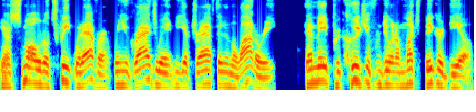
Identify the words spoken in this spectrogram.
you know, small little tweet, whatever, when you graduate and you get drafted in the lottery, that may preclude you from doing a much bigger deal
